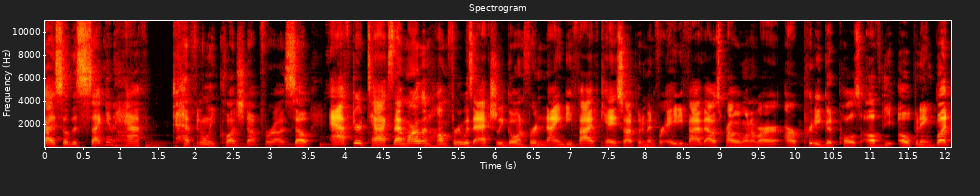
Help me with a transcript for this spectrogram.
Guys, so the second half definitely clutched up for us. So after tax, that Marlon Humphrey was actually going for 95K, so I put him in for 85. That was probably one of our, our pretty good pulls of the opening. But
